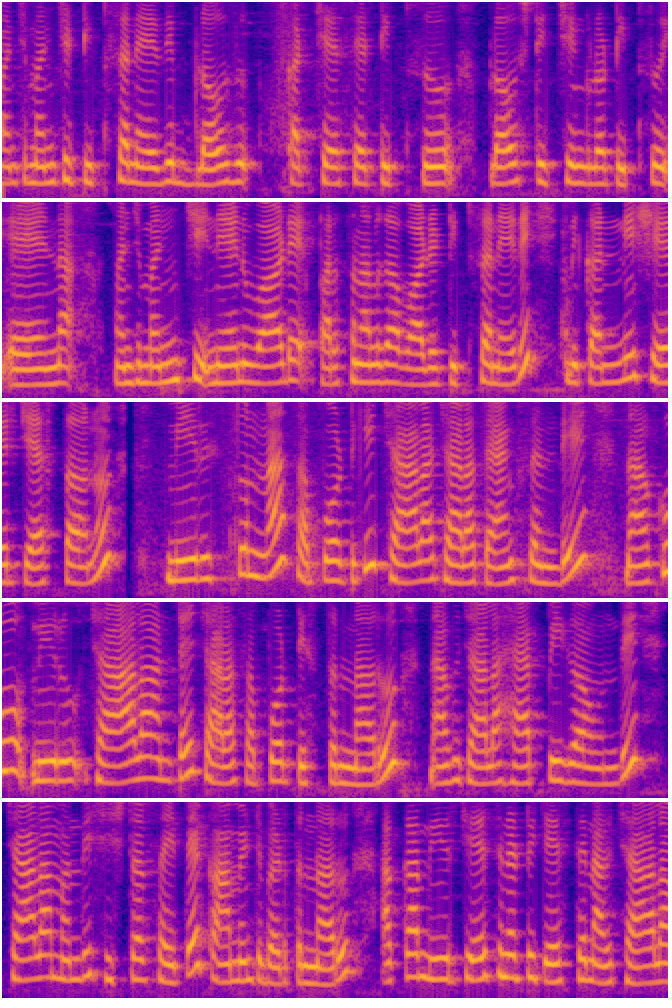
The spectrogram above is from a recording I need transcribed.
మంచి మంచి టిప్స్ అనేది బ్లౌజ్ కట్ చేసే టిప్స్ బ్లౌజ్ స్టిచ్చింగ్లో టిప్స్ ఏమైనా మంచి మంచి నేను వాడే పర్సనల్గా వాడే టిప్స్ అనేది మీకు అన్నీ షేర్ చేస్తాను. మీరు ఇస్తున్న సపోర్ట్కి చాలా చాలా థ్యాంక్స్ అండి. నాకు మీరు చాలా అంటే చాలా సపోర్ట్ ఇస్తున్నారు. నాకు చాలా హ్యాపీగా ఉంది. చాలామంది సిస్టర్స్ అయితే కామెంట్ పెడుతున్నారు. అక్క మీరు చేసినట్టు చేస్తే నాకు చాలా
